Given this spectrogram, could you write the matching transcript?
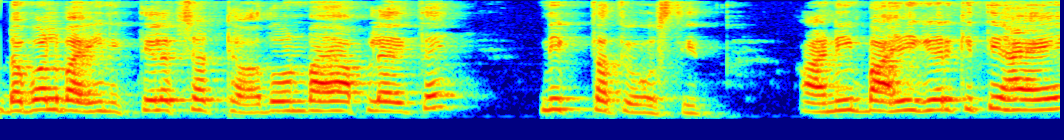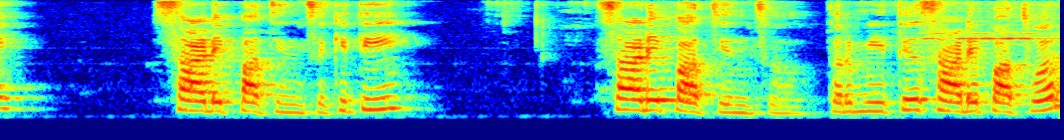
डबल बाही निघते. लक्षात ठेवा. दोन बाह्या आपल्या इथे निघतात व्यवस्थित. आणि बाहीघेर किती आहे? साडेपाच इंच. किती? साडेपाच इंच. तर मी इथे साडेपाचवर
